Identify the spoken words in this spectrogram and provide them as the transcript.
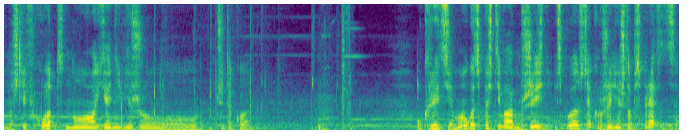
нашли вход, но я не вижу... Что такое? Укрытия могут спасти вам жизнь. Используйте окружение, чтобы спрятаться.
